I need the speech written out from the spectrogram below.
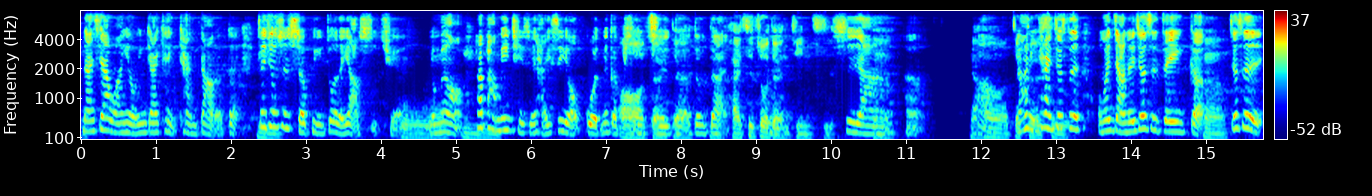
那现在网友应该可以看到了，对，这就是蛇皮做的钥匙圈，哦有没有嗯？它旁边其实还是有滚那个皮哦，质的，对不对？嗯还是做的很精致。是啊嗯，嗯。然后这然后你看，就是我们讲的就是这一个，嗯。就是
